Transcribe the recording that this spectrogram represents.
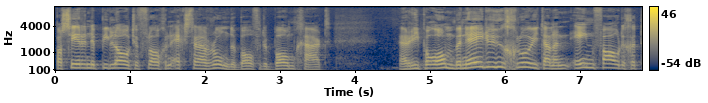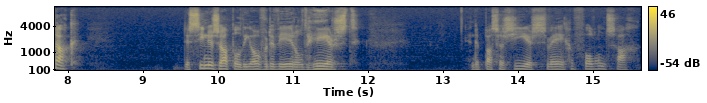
Passerende piloten vlogen extra ronde boven de boomgaard en riepen om: Beneden u groeit aan een eenvoudige tak. De sinaasappel die over de wereld heerst. En de passagiers zwegen vol ontzag.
